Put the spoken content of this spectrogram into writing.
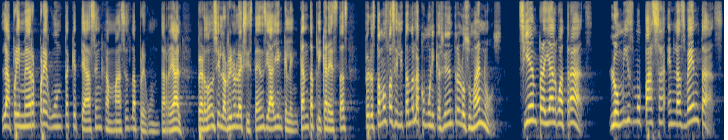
La primera pregunta que te hacen jamás es la pregunta real. Perdón si le arruino la existencia a alguien que le encanta aplicar estas, pero estamos facilitando la comunicación entre los humanos. Siempre hay algo atrás. Lo mismo pasa en las ventas.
